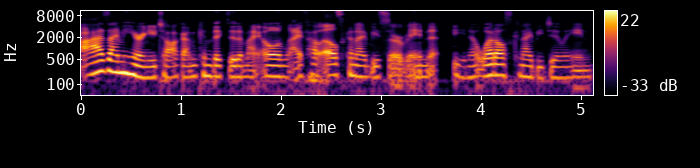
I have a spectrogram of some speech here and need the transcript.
as I'm hearing you talk, I'm convicted in my own life. How else can I be serving? You know, what else can I be doing?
